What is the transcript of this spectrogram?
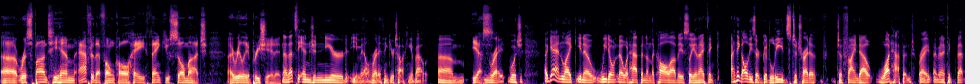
uh, respond to him after that phone call? Hey, thank you so much. I really appreciate it. Now that's the engineered email, right? I think you're talking about. Um, yes. Right. Which, again, like you know, we don't know what happened on the call, obviously, and I think I think all these are good leads to try to to find out what happened, right? I mean, I think that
